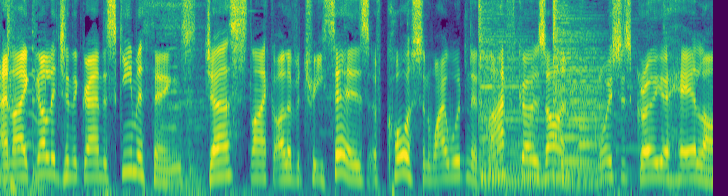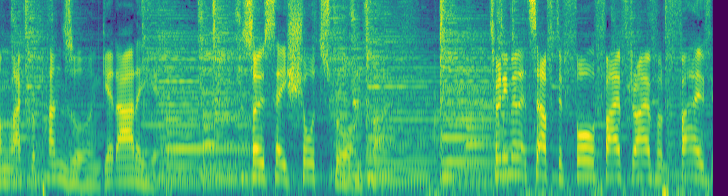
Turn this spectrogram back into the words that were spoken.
and I acknowledge in the grander scheme of things, just like Oliver Tree says, of course, and why wouldn't it? Life goes on. You can always just grow your hair long like Rapunzel and get out of here. So say short straw on five. 20 minutes after 4, 5 drive on 5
